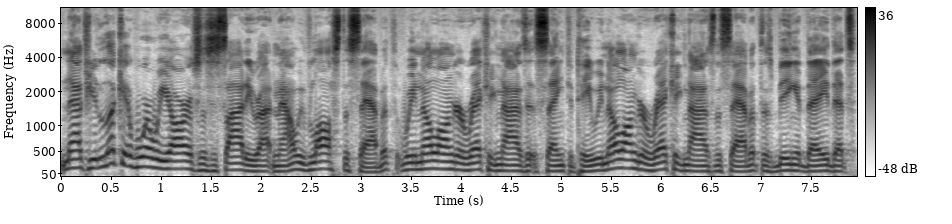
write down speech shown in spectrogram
Now, if you look at where we are as a society right now, we've lost the Sabbath. We no longer recognize its sanctity. We no longer recognize the Sabbath as being a day that's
